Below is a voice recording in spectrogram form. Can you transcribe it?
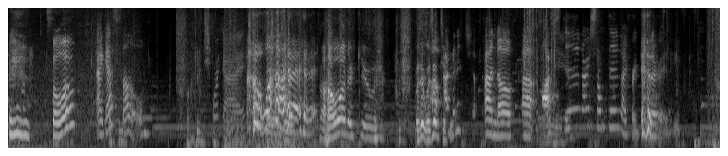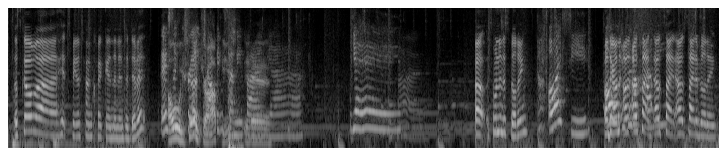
go. Solo? I guess so. Fucking shit. Poor guy. what? I wanna kill him. Was it? Was Uh, it I'm Tiffany? gonna ch- uh no, uh Austin or something. I forget already. Let's go uh, hit Tomato Town quick and then into Divot. There's Oh, a you see that crate drop dropping piece? 75. Yeah. Yeah. Yay. Oh, someone in this building. Oh, I see. Oh, they're oh, on, is on it outside, honey? outside, outside a building.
